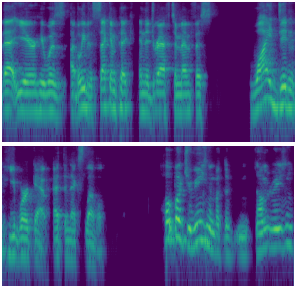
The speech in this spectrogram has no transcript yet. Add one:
that year. He was, I believe, the second pick in the draft to Memphis. Why didn't he work out at the next level? Whole bunch of reasons, but the dominant reason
